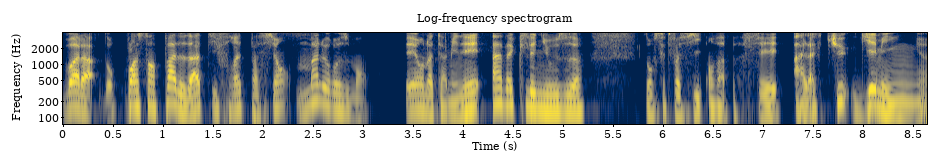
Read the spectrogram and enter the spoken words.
Voilà. Donc pour l'instant pas de date, il faudra être patient, malheureusement. Et on a terminé avec les news. Donc cette fois-ci, on va passer à l'actu gaming.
